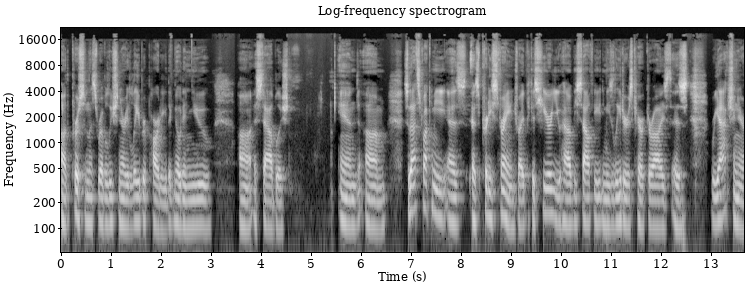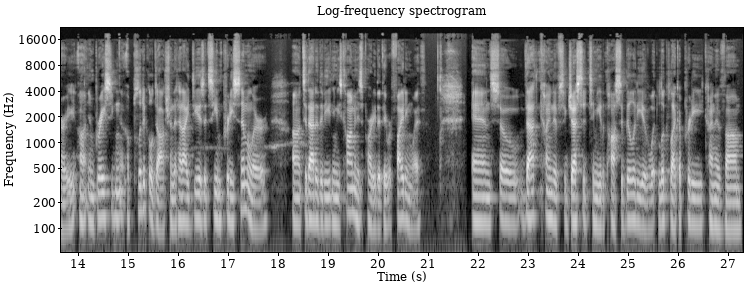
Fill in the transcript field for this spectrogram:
uh, the personalist Revolutionary Labor Party that Ngo Dinh uh, established. And um, so that struck me as as pretty strange, right? Because here you have these South Vietnamese leaders characterized as reactionary, uh, embracing a political doctrine that had ideas that seemed pretty similar uh, to that of the Vietnamese Communist Party that they were fighting with. And so that kind of suggested to me the possibility of what looked like a pretty kind of um,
